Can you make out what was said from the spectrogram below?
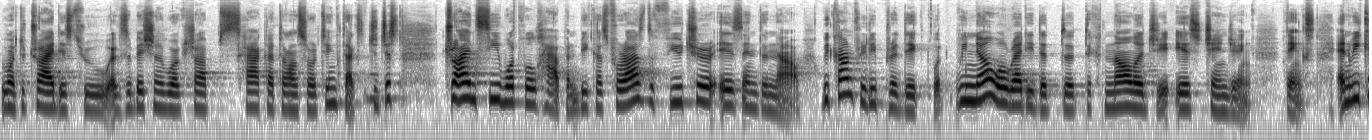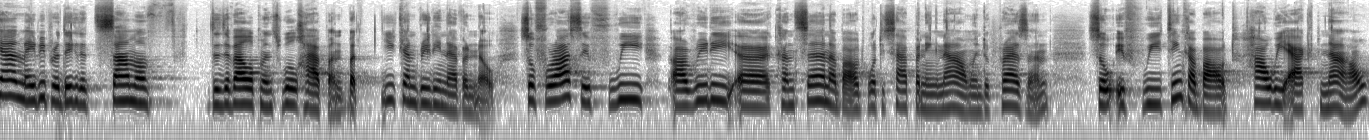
We want to try this through exhibition workshops, hackathons, or think tanks to just try and see what will happen because for us the future is in the now. We can't really predict what we know already that the technology is changing things, and we can maybe predict that some of the developments will happen, but you can really never know. So for us, if we are really uh, concerned about what is happening now in the present, so if we think about how we act now,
